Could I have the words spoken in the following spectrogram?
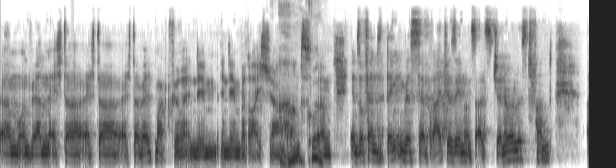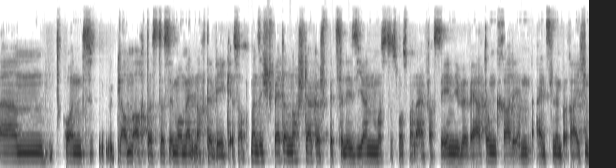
ähm, und werden echter, echter, echter Weltmarktführer in dem, in dem Bereich. Ja. Aha, und cool. ähm, insofern denken wir es sehr breit. Wir sehen uns als Generalist Fund ähm, und glauben auch, dass das im Moment noch der Weg ist. Ob man sich später noch stärker spezialisieren muss, das muss man einfach sehen. Die Bewertungen gerade in einzelnen Bereichen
